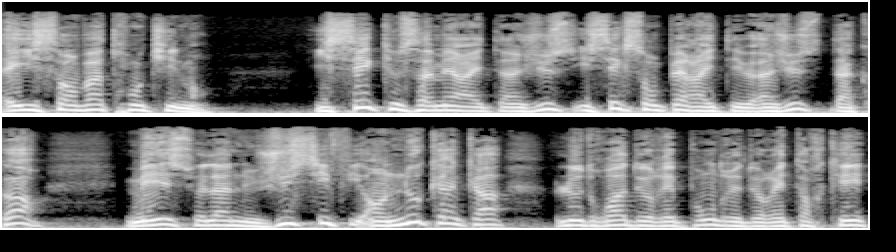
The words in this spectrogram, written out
Et il s'en va tranquillement. Il sait que sa mère a été injuste, il sait que son père a été injuste, d'accord, mais cela ne justifie en aucun cas le droit de répondre et de rétorquer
